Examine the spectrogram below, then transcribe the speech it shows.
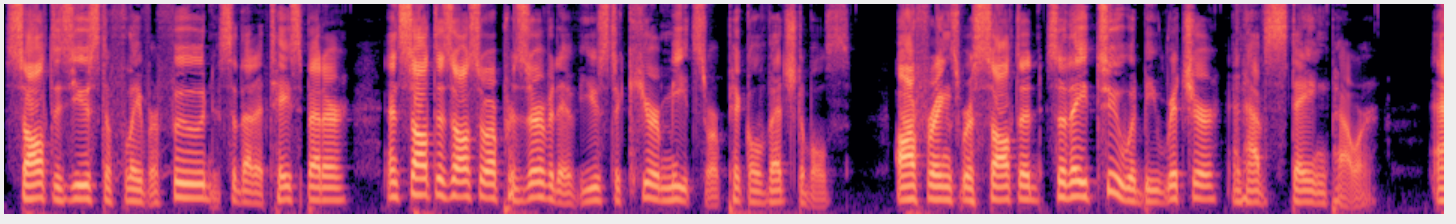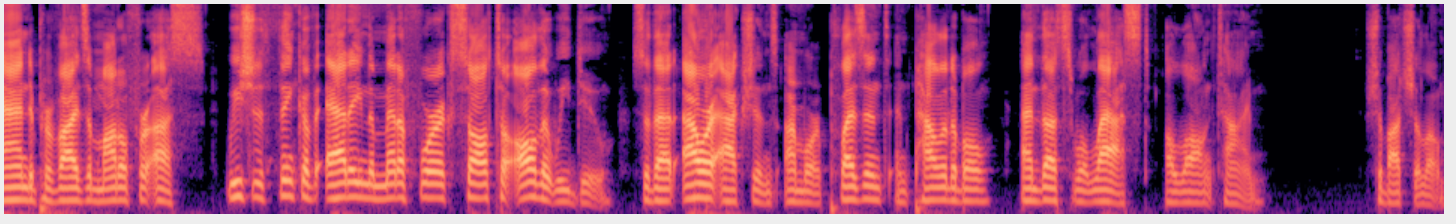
Salt is used to flavor food so that it tastes better, and salt is also a preservative used to cure meats or pickle vegetables. Offerings were salted so they too would be richer and have staying power. And it provides a model for us. We should think of adding the metaphoric salt to all that we do so that our actions are more pleasant and palatable and thus will last a long time. Shabbat Shalom.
